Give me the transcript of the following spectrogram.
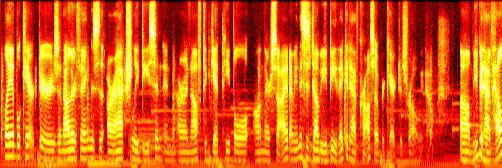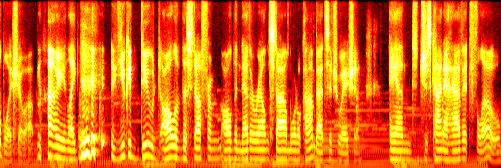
playable characters and other things that are actually decent and are enough to get people on their side. I mean, this is WB. They could have crossover characters for all we know. Um, you could have Hellboy show up. I mean, like you could do all of the stuff from all the netherrealm style mortal kombat situation and just kind of have it flow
